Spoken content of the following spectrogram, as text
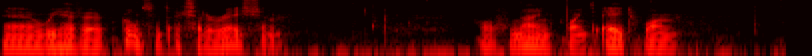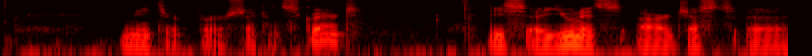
Uh, we have a constant acceleration of 9.81 meter per second squared. These uh, units are just uh,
